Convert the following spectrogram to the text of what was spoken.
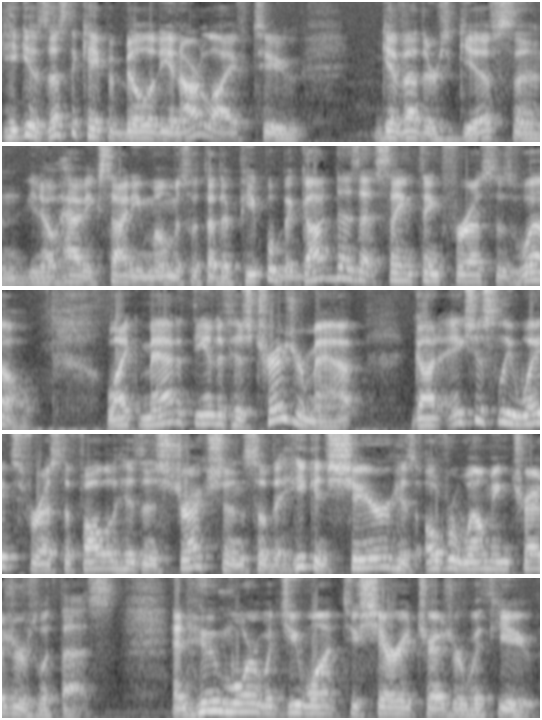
He gives us the capability in our life to give others gifts and, you know, have exciting moments with other people, but God does that same thing for us as well. Like Matt at the end of his treasure map, God anxiously waits for us to follow His instructions so that He can share His overwhelming treasures with us. And who more would you want to share a treasure with you?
